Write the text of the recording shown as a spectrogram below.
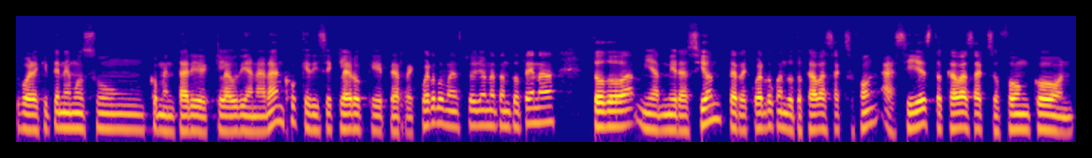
Y por aquí tenemos un comentario de Claudia Naranjo que dice, claro que te recuerdo, maestro Jonathan Totena, toda mi admiración, te recuerdo cuando tocaba saxofón. Así es, tocaba saxofón con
